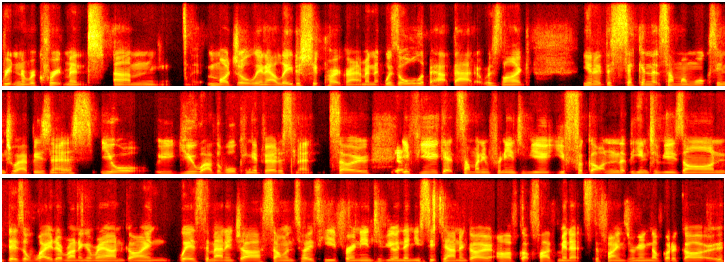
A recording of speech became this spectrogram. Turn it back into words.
written a recruitment um, module in our leadership program, and it was all about that. It was like you know the second that someone walks into our business you're you are the walking advertisement. So yep. if you get someone in for an interview you've forgotten that the interview's on. There's a waiter running around going where's the manager? So and so's here for an interview. And then you sit down and go oh i've got five minutes. The phone's ringing. I've got to go.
